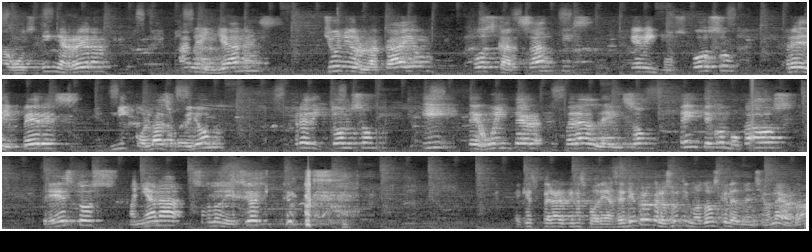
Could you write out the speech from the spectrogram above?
Agustín Herrera, Allen Llanes, Junior Lacayo, Oscar Santis, Kevin Moscoso, Freddy Pérez, Nicolás Royón, Freddy Thompson y The Winter Bradley. Son 20 convocados. De estos, mañana solo 18. Hay que esperar quiénes podrían ser. Yo creo que los últimos dos que les mencioné, ¿verdad?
